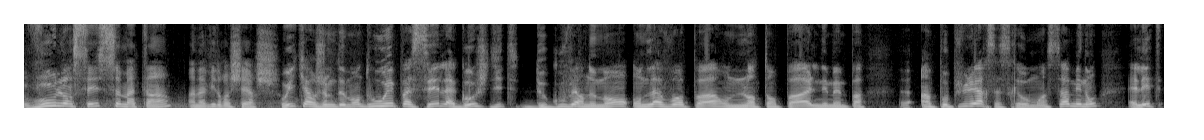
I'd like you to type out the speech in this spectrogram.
Vous lancez ce matin un avis de recherche. Oui, car je me demande où est passée la gauche dite de gouvernement. On ne la voit pas, on ne l'entend pas, elle n'est même pas euh, impopulaire, ça serait au moins ça, mais non, elle est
